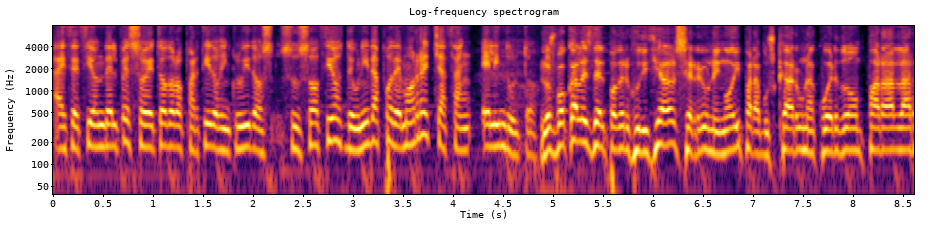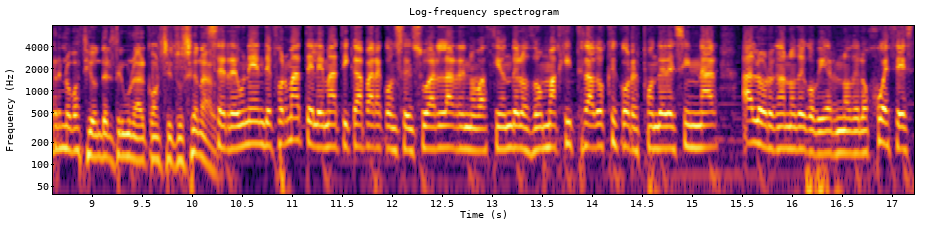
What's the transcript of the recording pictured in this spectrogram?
A excepción del PSOE, todos los partidos, incluidos sus socios de Unidas Podemos, rechazan el indulto. Los vocales del Poder Judicial se reúnen hoy para buscar un acuerdo para la renovación del Tribunal Constitucional. Se reúnen de forma telemática para consensuar la renovación de los dos magistrados que corresponde designar al órgano de gobierno de los jueces.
